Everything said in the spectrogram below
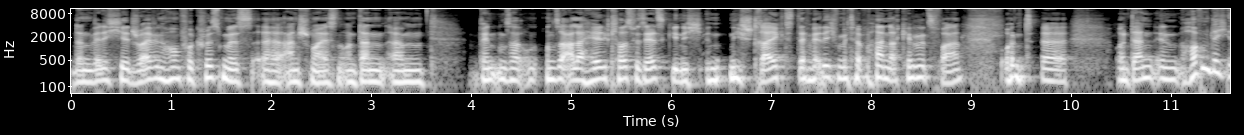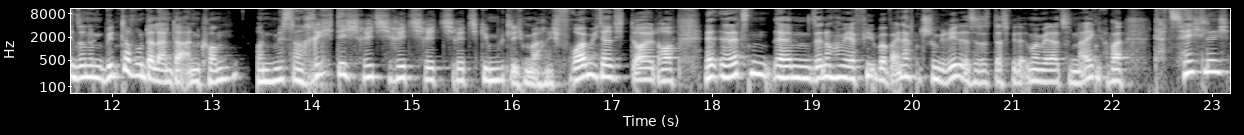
dann werde ich hier Driving Home for Christmas äh, anschmeißen und dann, ähm, wenn unser unser aller Held Klaus Wieselski nicht nicht streikt, dann werde ich mit der Bahn nach Chemnitz fahren und äh, und dann in, hoffentlich in so einem Winterwunderland da ankommen und mir es dann richtig, richtig, richtig, richtig, richtig gemütlich machen. Ich freue mich da richtig doll drauf. In der letzten ähm, Sendung haben wir ja viel über Weihnachten schon geredet, also dass, dass wir da immer mehr dazu neigen, aber tatsächlich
